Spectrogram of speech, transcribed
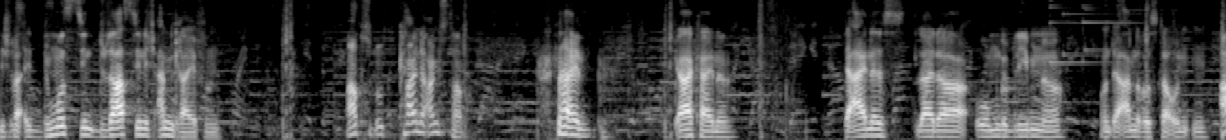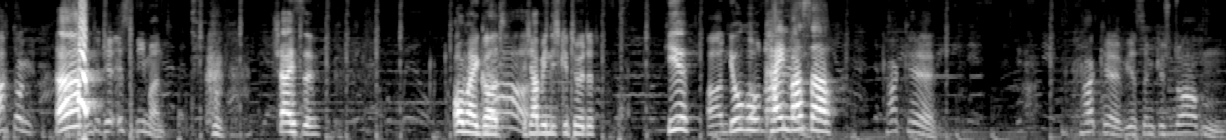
ich, du musst sie, du darfst sie nicht angreifen. Absolut keine Angst haben. Nein, gar keine. Der eine ist leider oben geblieben, ne? Und der andere ist da unten. Achtung! Ah! Dir ist niemand. Scheiße. Oh mein Gott, ja. ich habe ihn nicht getötet. Hier, oh, Jogo, oh kein Wasser. Kacke. Kacke, wir sind gestorben.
